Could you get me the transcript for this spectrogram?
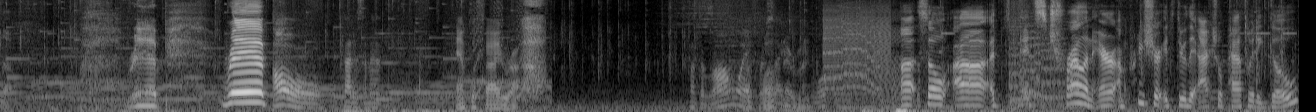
No. Rip. Rip. Oh, that isn't it. Amplified rock. Went the wrong way for a Well, second. never mind. Uh, so, uh, it's, it's trial and error. I'm pretty sure it's through the actual pathway to go.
